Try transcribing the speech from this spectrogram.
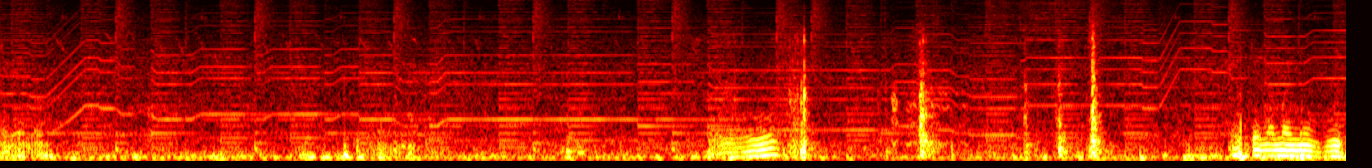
Ayan o so ito naman yung good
